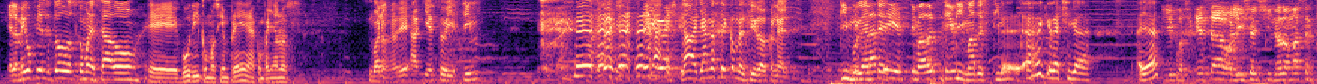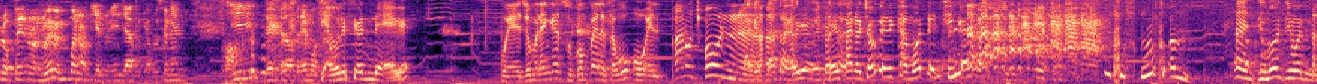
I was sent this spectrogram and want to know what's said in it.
El amigo fiel de todos, ¿cómo han estado? Eh, Woody, como siempre, acompañándonos. Bueno, eh, aquí estoy, Steam. Ya- no, ya no estoy convencido con el estimulante. estimado Estimado Steam. Ah, que la chica. ¿Allá? Y pues aquí está Olisa el Shinoda Master Pro Perro 9, bueno 10.000 ya porque evolucioné. Y de este lado tenemos Ya evolucioné, güey. Pues yo merengue, su compa el Esaú o el Panochón. Está tragando, Oye, está el panochón con el camote en chinga. Ah, Simón, Simón.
